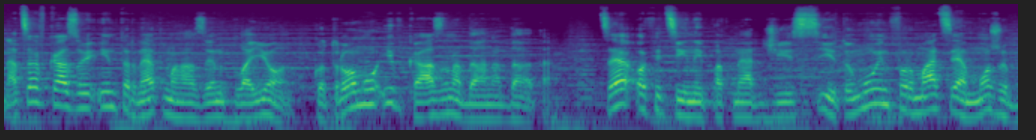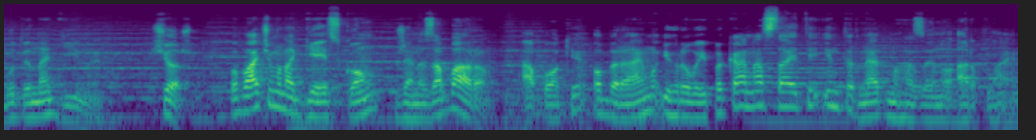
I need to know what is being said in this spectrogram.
На це вказує інтернет-магазин Playon, котрому і вказана дана дата. Це офіційний партнер GSC, тому інформація може бути надійною. Що ж, побачимо на Gates.com вже незабаром, а поки обираємо ігровий ПК на сайті інтернет-магазину Artline.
